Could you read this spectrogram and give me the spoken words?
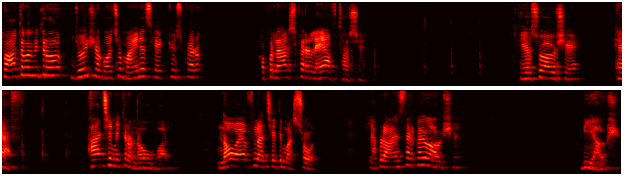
તો આ તમે મિત્રો જોઈ શકો છો, minus K Q square upon R square એટલે એફ થશે. તો એ શું આવશે? એફ. આ છે મિત્રો નવું બળ નવ એફના છેદમાં સોળ. એટલે આપણો આન્સર કયો આવશે? બી આવશે.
